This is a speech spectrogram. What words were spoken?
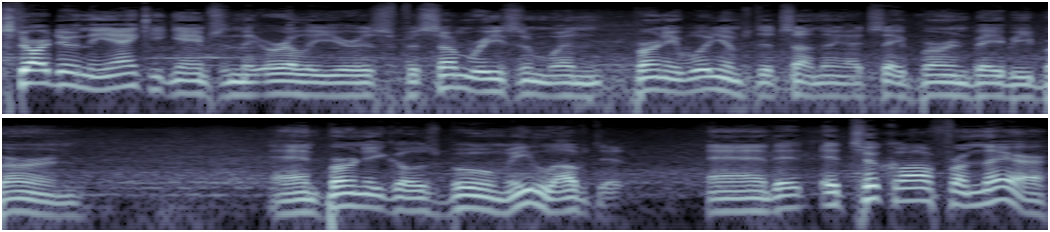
started doing the Yankee games in the early years, for some reason, when Bernie Williams did something, I'd say "Burn, baby, burn," and Bernie goes boom. He loved it, and it, it took off from there.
